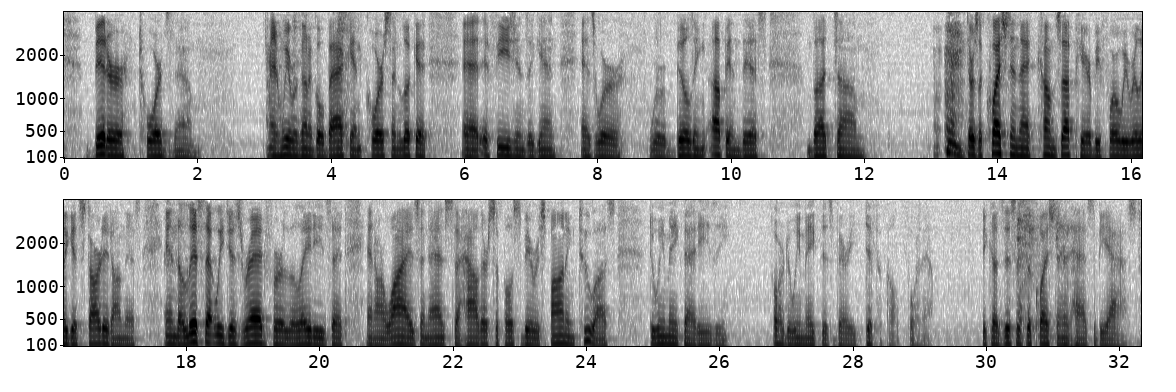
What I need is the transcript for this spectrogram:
bitter towards them. And we were going to go back in course and look at, at Ephesians again as we're we're building up in this. But um, there's a question that comes up here before we really get started on this. And the list that we just read for the ladies that, and our wives, and as to how they're supposed to be responding to us, do we make that easy? Or do we make this very difficult for them? Because this is the question that has to be asked.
